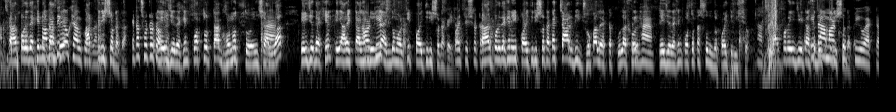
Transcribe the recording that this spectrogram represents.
আচ্ছা। তারপরে দেখেন এটা আছে। আটত্রিশশো টাকা। এটা ছোট টবে। এই যে দেখেন কতটা ঘনত্ব ইনশাল্লাহ এই যে দেখেন এই আরেকটা আলহামদুলিল্লাহ একদম অর্কিড পঁয়ত্রিশশো টাকা এটা। 3500 টাকা। তারপরে দেখেন এই পঁয়ত্রিশশো টাকা চারদিক ঝোপালো একটা ফুল আছে। হ্যাঁ। এই যে দেখেন কতটা সুন্দর পঁয়ত্রিশশো। আচ্ছা। তারপরে এই যে এটা আছে বত্রিশশো টাকা। একটা।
